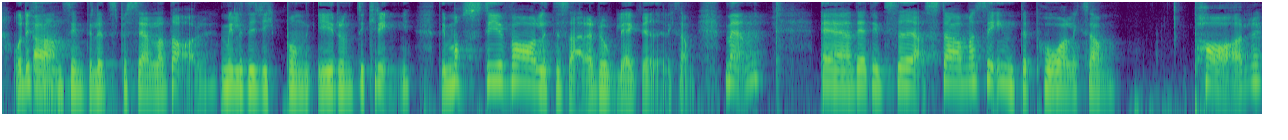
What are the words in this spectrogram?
Och det fanns inte lite speciella dagar med lite jippon i runt omkring. Det måste ju vara lite så här roliga grejer liksom. Men eh, det jag tänkte säga, stör man sig inte på liksom par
